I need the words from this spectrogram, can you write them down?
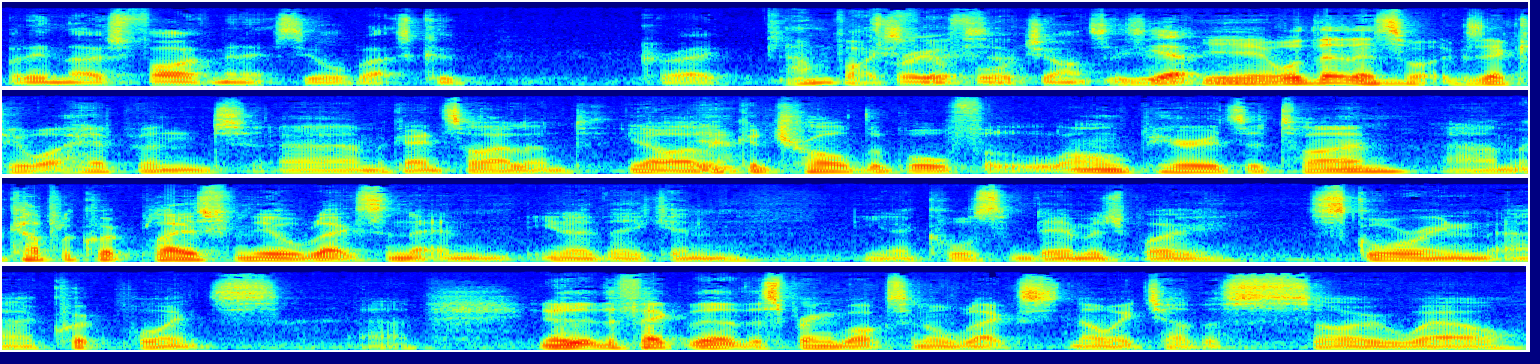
But in those five minutes, the All Blacks could create three or four chances. Yeah, yeah. Well, that's what, exactly what happened um, against Ireland. You know, Ireland yeah. controlled the ball for long periods of time. Um, a couple of quick plays from the All Blacks, and, and, you know they can you know cause some damage by scoring uh, quick points. Uh, you know, the, the, fact that the Springboks and All Blacks know each other so well.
